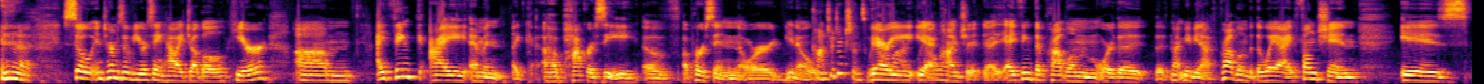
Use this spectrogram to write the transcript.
So, in terms of you were saying how I juggle here, um, I think I am in like a hypocrisy of a person, or you know, contradictions. We very yeah, contra- I think the problem, or the the not maybe not the problem, but the way I function is,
